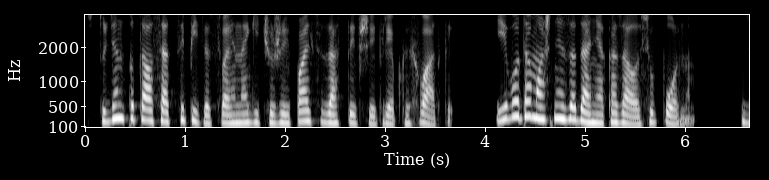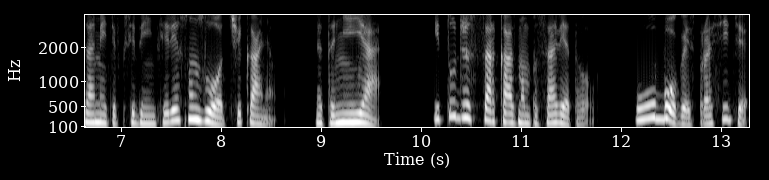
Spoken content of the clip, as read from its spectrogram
Студент пытался отцепить от своей ноги чужие пальцы, застывшие крепкой хваткой. Его домашнее задание оказалось упорным. Заметив к себе интерес, он зло отчеканил. «Это не я». И тут же с сарказмом посоветовал. «У убогой спросите,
